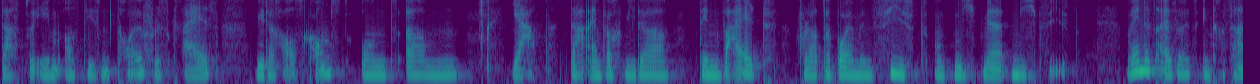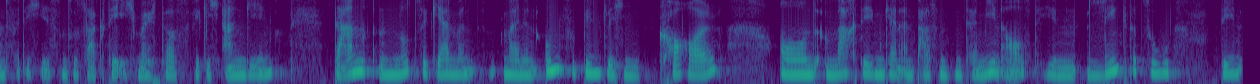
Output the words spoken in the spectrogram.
dass du eben aus diesem Teufelskreis wieder rauskommst und ähm, ja, da einfach wieder den Wald vor lauter Bäumen siehst und nicht mehr nicht siehst. Wenn es also jetzt interessant für dich ist und du sagst, hey, ich möchte das wirklich angehen, dann nutze gern mein, meinen unverbindlichen Call und mach dir eben gern einen passenden Termin aus. Den Link dazu den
